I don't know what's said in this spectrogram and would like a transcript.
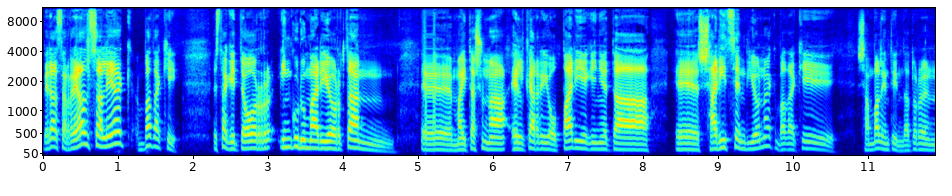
Beraz, Real Zaleak badaki. Ez dakit hor ingurumari hortan e, maitasuna elkarri opari egin eta e, saritzen dionak badaki San Valentin datorren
